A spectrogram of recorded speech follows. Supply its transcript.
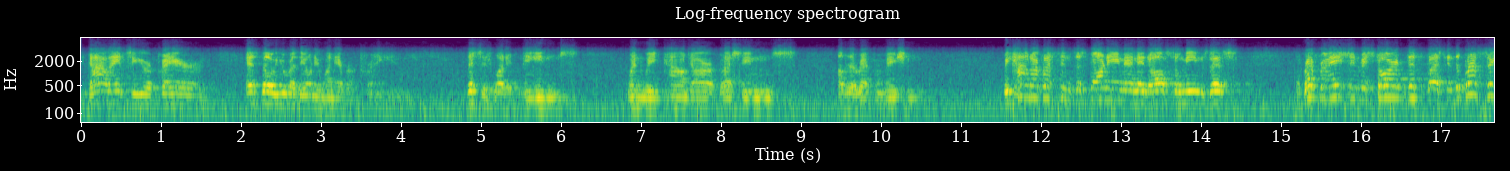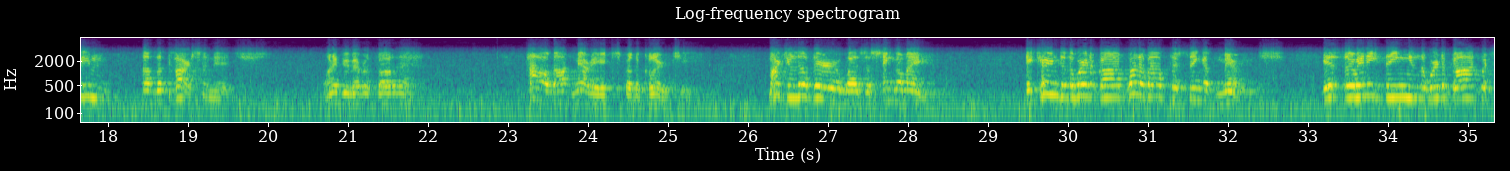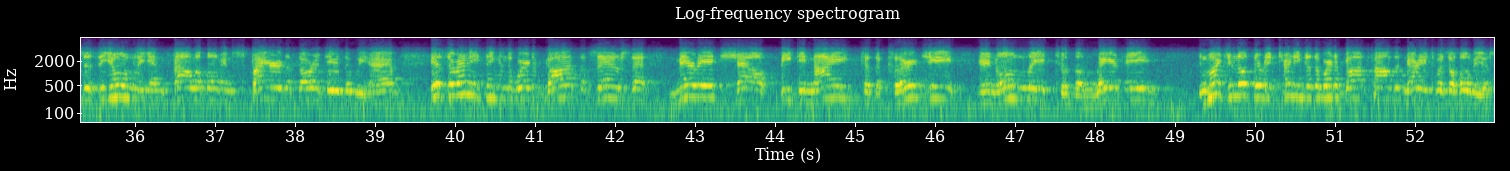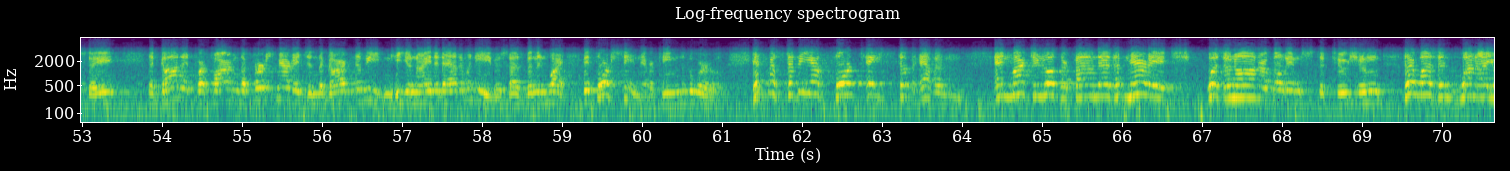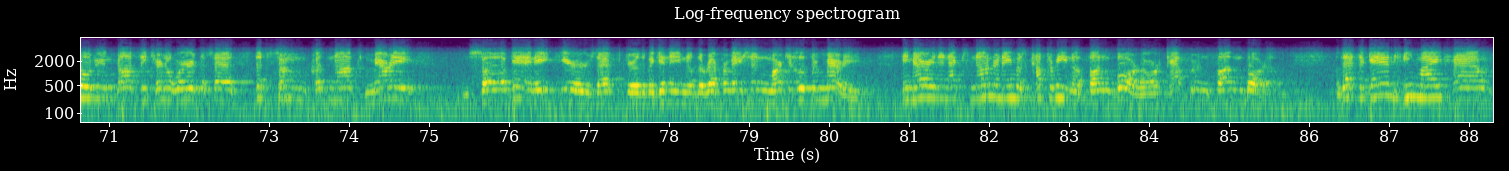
And I'll answer your prayer as though you were the only one ever praying. This is what it means when we count our blessings of the Reformation. We count our blessings this morning, and it also means this. The Reformation restored this blessing, the blessing of the parsonage. One of you have ever thought of that? How about marriage for the clergy? Martin Luther was a single man. He turned to the Word of God. What about this thing of marriage? Is there anything in the Word of God which is the only infallible, inspired authority that we have? Is there anything in the Word of God that says that marriage shall be denied to the clergy and only to the laity? And Martin Luther, in turning to the Word of God, found that marriage was the holiest estate that God had performed the first marriage in the Garden of Eden. He united Adam and Eve as husband and wife before sin ever came into the world. It was to be a foretaste of heaven. And Martin Luther found there that marriage was an honorable institution. There wasn't one iota in God's eternal word that said that some could not marry. And so again, eight years after the beginning of the Reformation, Martin Luther married. He married an ex-nun. Her name was Katharina von Bora, or Catherine von Bora. That again, he might have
